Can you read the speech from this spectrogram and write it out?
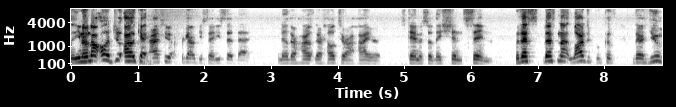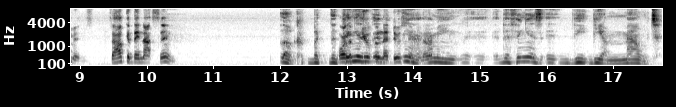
you know, not all Ju oh, Okay, actually, I forgot what you said. You said that you know they're they're held to a higher standard, so they shouldn't sin. But that's that's not logical because they're humans. So how could they not sin? Look, but the Or the thing is, few of them that do yeah, you know? I mean, the thing is, it- the the amount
